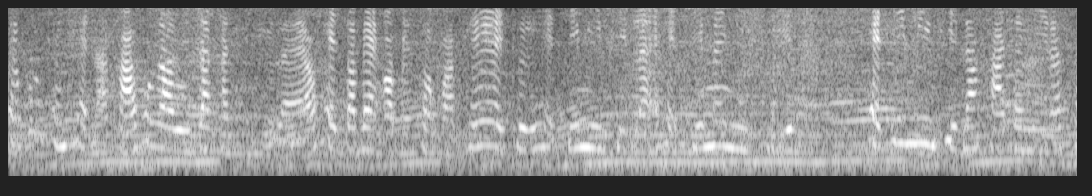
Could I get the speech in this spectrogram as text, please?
ถ้าพูดถึงเห็ดนะคะ พวกเรารู้จักกันดีอยู่แล้ว เห็ดจะแบ่งออกเป็นสองประเภท คือเห็ดที่มีพิษและเห็ดที่ไม่มีพิษ เห็ดที่มีพิษนะคะ จะมีลักษ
